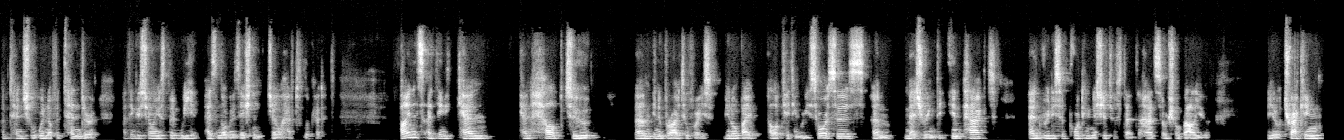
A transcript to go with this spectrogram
potential win of a tender, I think is showing us that we as an organization in general have to look at it. Finance, I think, can can help to um, in a variety of ways, you know, by allocating resources, um, measuring the impact, and really supporting initiatives that enhance social value, you know, tracking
